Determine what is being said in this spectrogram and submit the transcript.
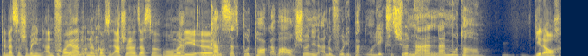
Dann lass das schon mal hinten anfeuern und dann kommst du in acht Stunden an und sagst so, oh mal die. Du ähm, kannst das Pulled Pork aber auch schön in Alufolie packen und legst es schön nah an deinem Motorraum. Geht auch.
